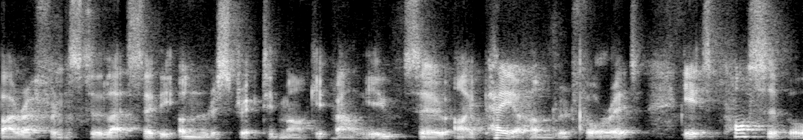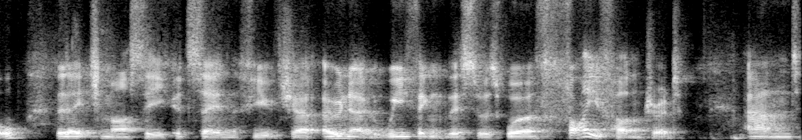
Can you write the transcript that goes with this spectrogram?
by reference to, let's say, the unrestricted market value, so I pay 100 for it, it's possible that HMRC could say in the future, oh no, we think this was worth 500 and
